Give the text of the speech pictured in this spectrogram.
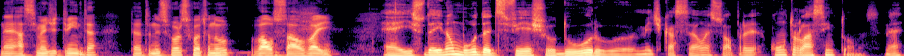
né, acima de 30, tanto no esforço quanto no valsalva aí. É, isso daí não muda desfecho duro, medicação é só para controlar sintomas, né?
